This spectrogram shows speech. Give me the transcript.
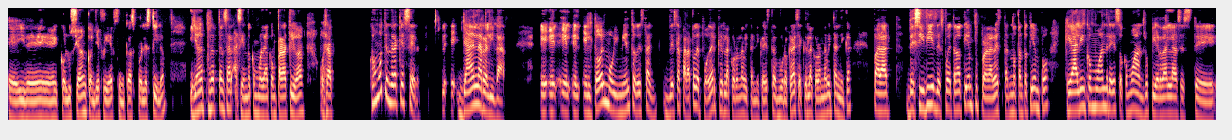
eh, y de colusión con Jeffrey Epstein y cosas por el estilo. Y ya me puse a pensar, haciendo como la comparativa, o sea, ¿cómo tendrá que ser eh, ya en la realidad el, el, todo el movimiento de, esta, de este aparato de poder que es la corona británica, esta burocracia que es la corona británica, para decidir después de tanto tiempo, pero a la vez no tanto tiempo, que alguien como Andrés o como Andrew pierda este,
